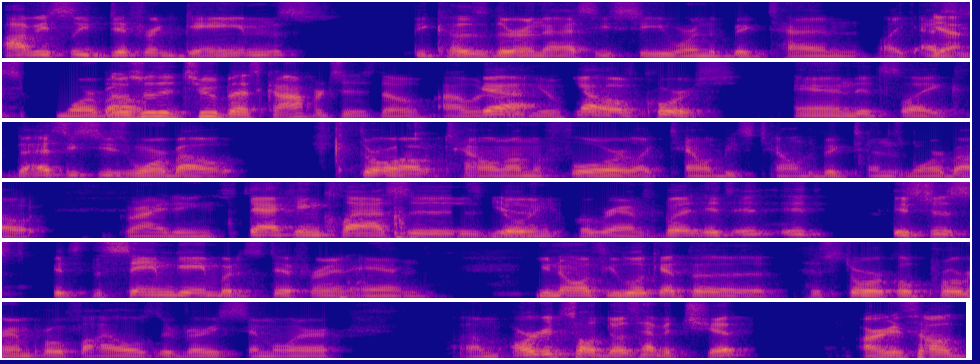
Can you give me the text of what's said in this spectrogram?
obviously different games because they're in the SEC, we're in the Big Ten. Like Yeah. SEC more about Those are the two best conferences, though. I would yeah, argue. yeah, of course. And it's like the SEC is more about throw out talent on the floor, like talent beats talent. The Big Ten is more about Grinding. stacking classes, Yeah. building programs, but it's it, it it's just it's the same game, but it's different. And you know, if you look at the historical program profiles, they're very similar. Um, Arkansas does have a chip. Arkansas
